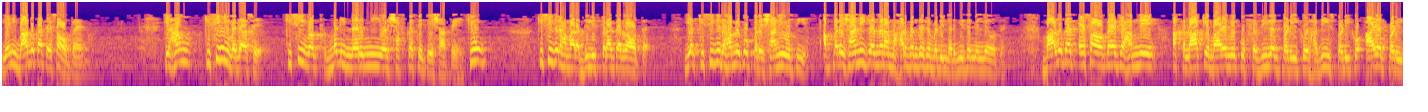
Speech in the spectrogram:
یعنی بعض اوقات ایسا ہوتا ہے کہ ہم کسی بھی وجہ سے کسی وقت بڑی نرمی اور شفقت سے پیش آتے ہیں۔ کیوں؟ کسی دن ہمارا دل اس طرح کر رہا ہوتا ہے، یا کسی دن ہمیں کوئی پریشانی ہوتی ہے۔ اب پریشانی کے اندر ہم ہر بندے سے بڑی نرمی سے ملنے ہوتے ہیں۔ بعض اوقات ایسا ہوتا ہے کہ ہم نے اخلاق کے بارے میں کوئی فضیلت پڑھی، کوئی حدیث پڑھی، کوئی آیت پڑھی،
